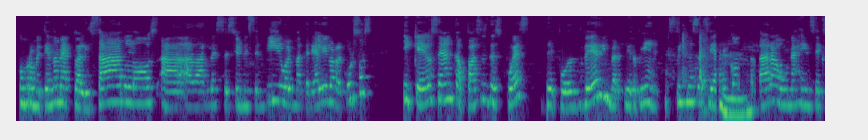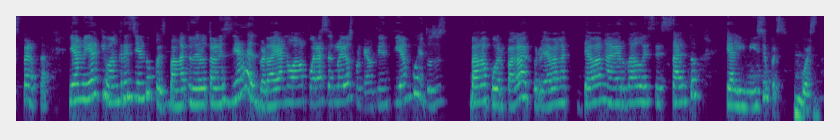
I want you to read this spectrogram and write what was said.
comprometiéndome a actualizarlos, a, darles sesiones en vivo, el material y los recursos, y que ellos sean capaces después de poder invertir bien, sin necesidad de contratar a una agencia experta. Y a medida que van creciendo, pues van a tener otras necesidades, ¿verdad? Ya no van a poder hacerlo ellos porque no tienen tiempo y entonces van a poder pagar, pero ya van a, ya van a haber dado ese salto que al inicio, pues, cuesta.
